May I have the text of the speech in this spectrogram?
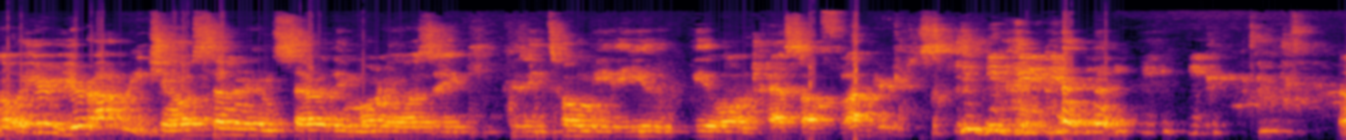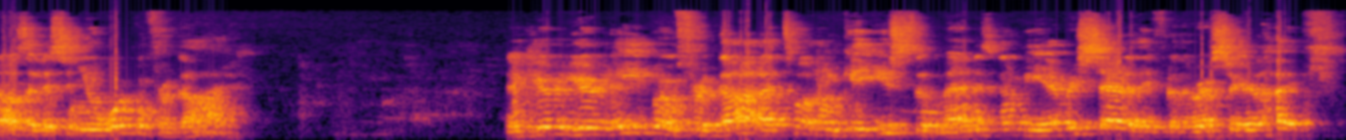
No, you're, you're outreaching. I was telling him Saturday morning, I was like, because he told me that he, he want to pass out flyers. I was like, listen, you're working for God. Like you're, you're laboring for God. I told him, get used to it, man. It's going to be every Saturday for the rest of your life.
